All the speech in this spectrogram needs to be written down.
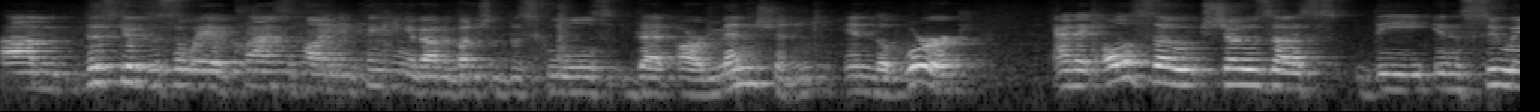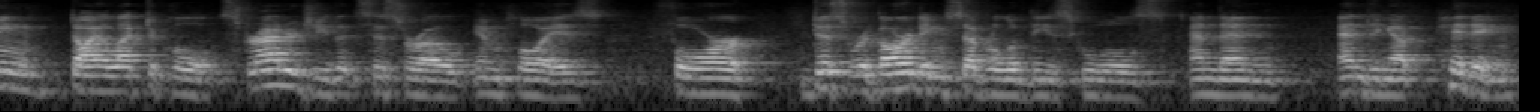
um, this gives us a way of classifying and thinking about a bunch of the schools that are mentioned in the work, and it also shows us the ensuing dialectical strategy that Cicero employs for disregarding several of these schools and then ending up pitting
